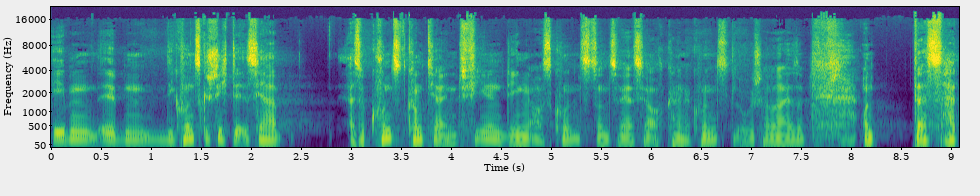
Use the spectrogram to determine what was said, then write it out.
eben, eben die Kunstgeschichte ist ja, also Kunst kommt ja in vielen Dingen aus Kunst, sonst wäre es ja auch keine Kunst, logischerweise. Und das hat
